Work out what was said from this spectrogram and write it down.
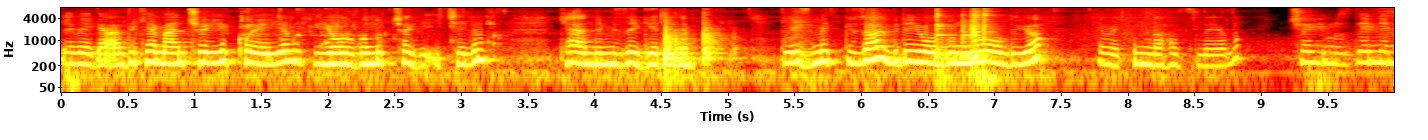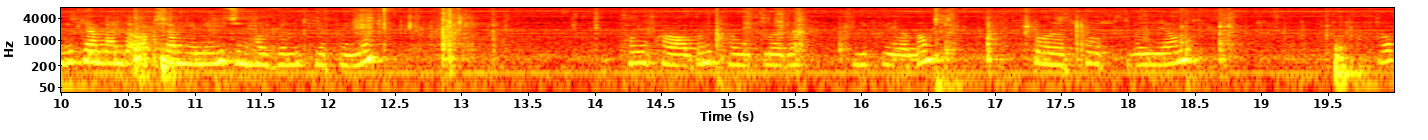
Eve geldik hemen çayı koyayım. Bir yorgunluk çayı içelim. Kendimize gelelim. Gezmek güzel bir de yorgunluğu oluyor. Evet bunu da hazırlayalım. Çayımız demlenirken ben de akşam yemeği için hazırlık yapayım. Tavuk aldım. Tavukları yıkayalım. Sonra soslayayım. Hop.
